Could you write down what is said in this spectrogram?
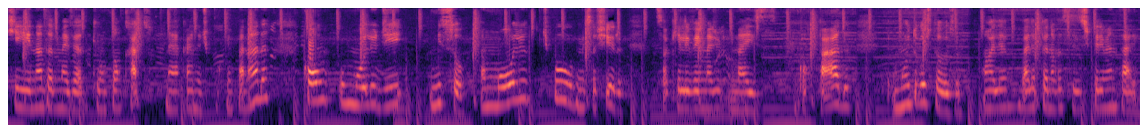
que nada mais é do que um tonkatsu, né, a carne de porco empanada, com o molho de miso. É um molho tipo misoshiro, só que ele vem mais, mais encorpado, muito gostoso. Olha, vale a pena vocês experimentarem.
